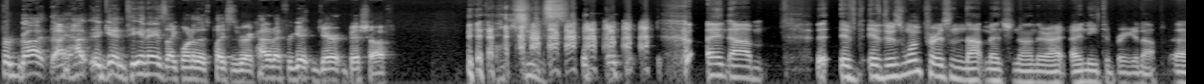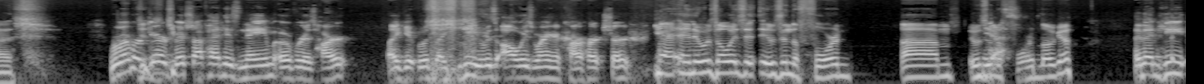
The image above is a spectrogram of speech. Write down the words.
forgot. I ha- again, TNA is like one of those places where, like, how did I forget Garrett Bischoff? Jeez. And um, if if there's one person not mentioned on there, I, I need to bring it up. Uh, Remember, Did- Garrett did you- Bischoff had his name over his heart. Like it was like he was always wearing a Carhartt shirt. yeah, and it was always it was in the Ford. Um, it was in the Ford logo. And then he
